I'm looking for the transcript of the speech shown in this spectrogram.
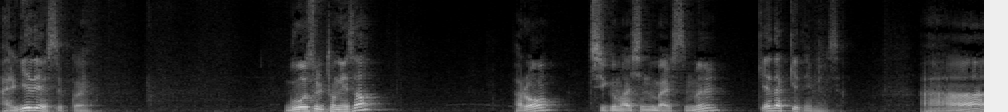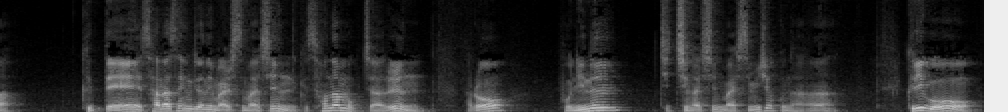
알게 되었을 거예요. 무엇을 통해서? 바로 지금 하시는 말씀을 깨닫게 되면서. 아, 그때 살아생전에 말씀하신 그 선한 목자는 바로 본인을 지칭하신 말씀이셨구나. 그리고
